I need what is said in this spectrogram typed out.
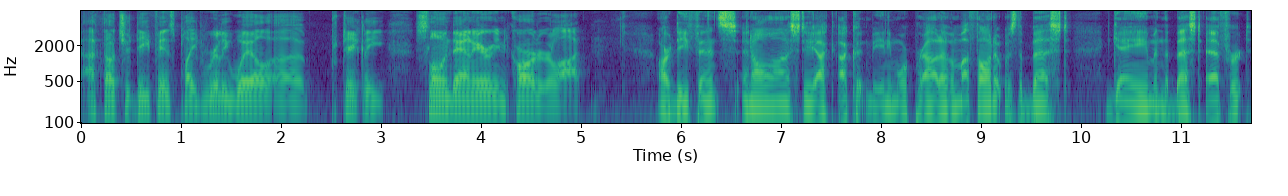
I thought your defense played really well, uh, particularly slowing down Arian Carter a lot. Our defense, in all honesty, I, I couldn't be any more proud of them. I thought it was the best game and the best effort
